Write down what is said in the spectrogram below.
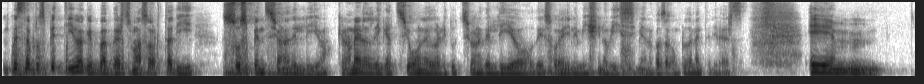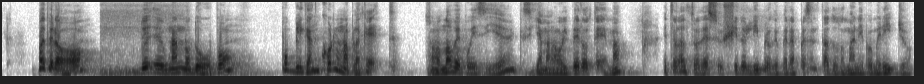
in questa prospettiva che va verso una sorta di sospensione dell'io, che non è la negazione o la riduzione dell'io dei suoi nemici novissimi, è una cosa completamente diversa. E, ehm, poi però, eh, un anno dopo, pubblica ancora una plaquette. Sono nove poesie che si chiamano Il vero tema e tra l'altro adesso è uscito il libro che verrà presentato domani pomeriggio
